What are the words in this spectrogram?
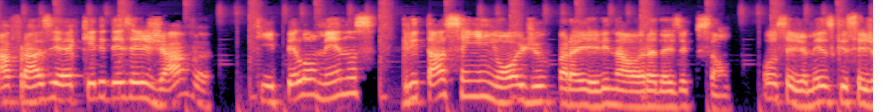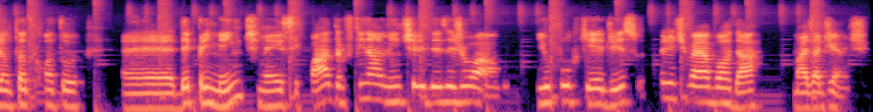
A frase é que ele desejava que pelo menos gritassem em ódio para ele na hora da execução. Ou seja, mesmo que seja um tanto quanto é, deprimente né, esse quadro, finalmente ele desejou algo. E o porquê disso a gente vai abordar mais adiante.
